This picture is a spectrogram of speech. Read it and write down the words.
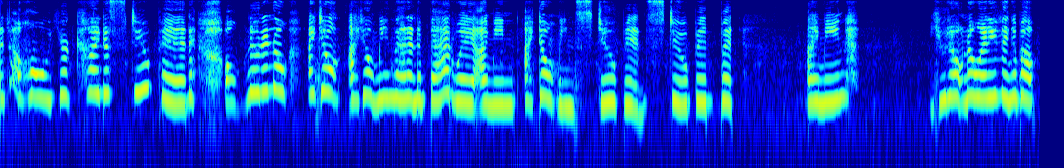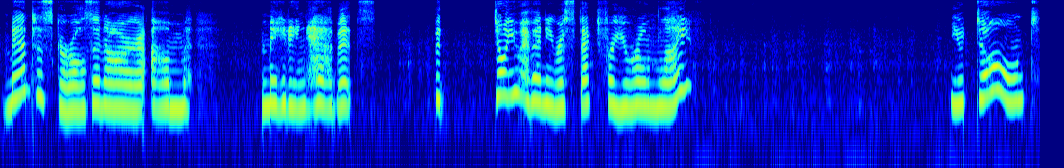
it. Oh, you're kind of stupid. Oh, no, no, no. I don't, I don't mean that in a bad way. I mean, I don't mean stupid, stupid, but I mean, you don't know anything about mantis girls and our, um, mating habits. But don't you have any respect for your own life? You don't?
